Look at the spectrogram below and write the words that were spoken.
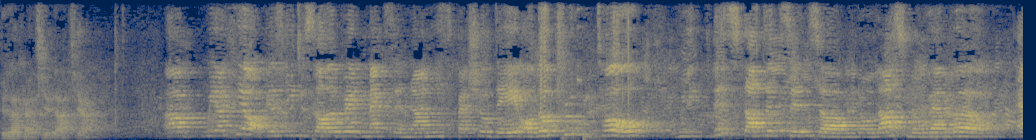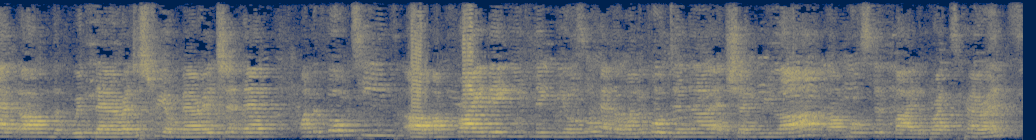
非常感谢大家。Um, we are here obviously to celebrate Max and Nani's special day. Although truth be told, we this started since um, you know last November at um, with their registry of marriage, and then on the 14th uh, on Friday evening we also had a wonderful dinner at Shangri-La, um, hosted by the bride's parents.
